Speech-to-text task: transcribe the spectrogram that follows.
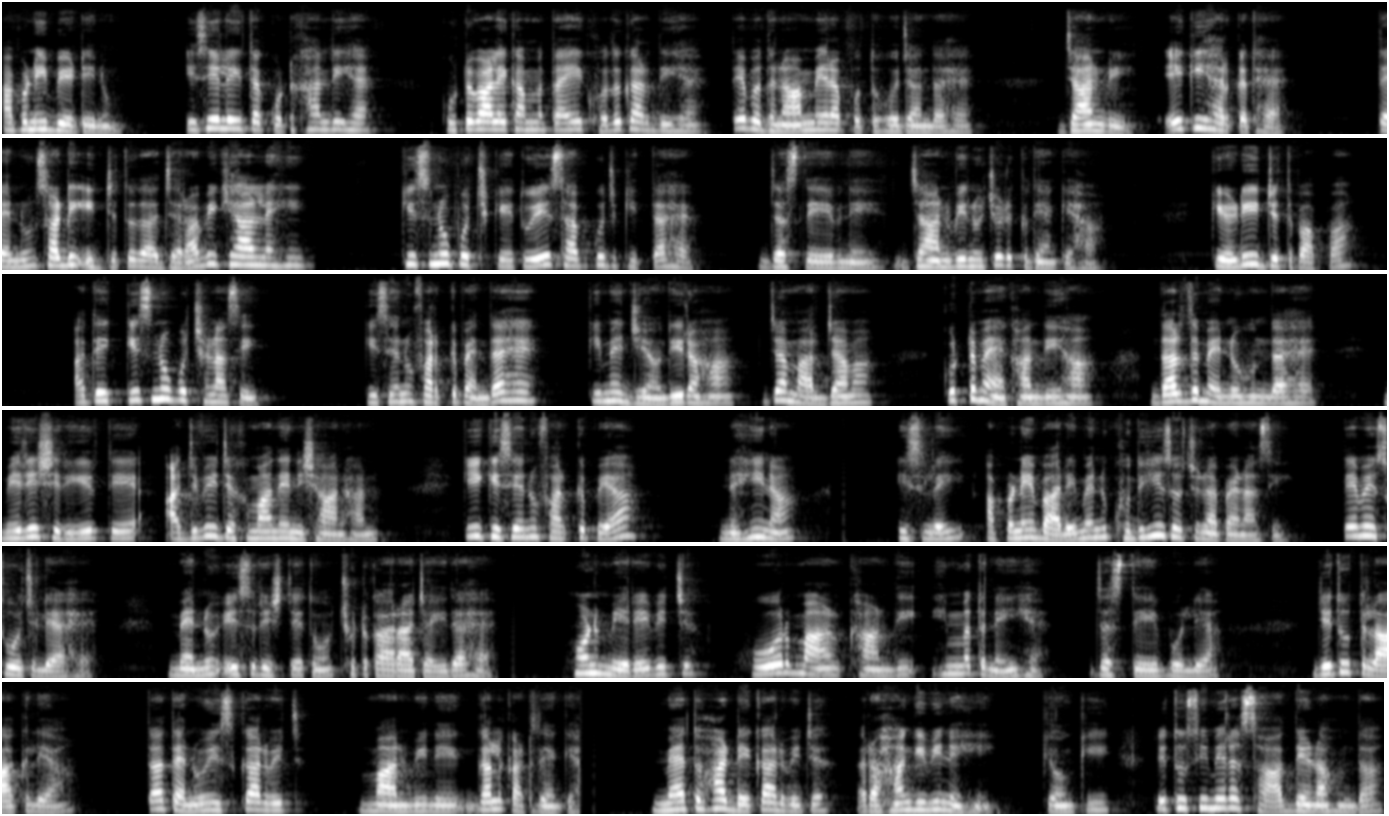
ਆਪਣੀ ਬੇਟੀ ਨੂੰ ਇਸੇ ਲਈ ਤਾਂ ਕੁੱਟ ਖਾਂਦੀ ਹੈ। ਕੁੱਟ ਵਾਲੇ ਕੰਮ ਤਾਂ ਇਹ ਖੁਦ ਕਰਦੀ ਹੈ ਤੇ ਬਦਨਾਮ ਮੇਰਾ ਪੁੱਤ ਹੋ ਜਾਂਦਾ ਹੈ। ਜਾਨਵੀ, ਇਹ ਕੀ ਹਰਕਤ ਹੈ? ਤੈਨੂੰ ਸਾਡੀ ਇੱਜ਼ਤ ਦਾ ਜਰਾ ਵੀ ਖਿਆਲ ਨਹੀਂ? ਕਿਸ ਨੂੰ ਪੁੱਛ ਕੇ ਤੂੰ ਇਹ ਸਭ ਕੁਝ ਕੀਤਾ ਹੈ? ਜਸਦੇਵ ਨੇ ਜਾਨਵੀ ਨੂੰ ਝਿੜਕਦਿਆਂ ਕਿਹਾ, ਕਿਹੜੀ ਇੱਜ਼ਤ ਪਾਪਾ? ਅਤੇ ਕਿਸ ਨੂੰ ਪੁੱਛਣਾ ਸੀ? ਕਿਸੇ ਨੂੰ ਫ਼ਰਕ ਪੈਂਦਾ ਹੈ ਕਿ ਮੈਂ ਜਿਉਂਦੀ ਰਹਾ ਜਾਂ ਮਰ ਜਾਵਾਂ? ਕੁੱਟ ਮੈਂ ਖਾਂਦੀ ਹਾਂ, ਦਰਦ ਮੈਨੂੰ ਹੁੰਦਾ ਹੈ। ਮੇਰੇ ਸਰੀਰ ਤੇ ਅੱਜ ਵੀ ਜ਼ਖਮਾਂ ਦੇ ਨਿਸ਼ਾਨ ਹਨ। ਕੀ ਕਿਸੇ ਨੂੰ ਫ਼ਰਕ ਪਿਆ? ਨਹੀਂ ਨਾ। ਇਸ ਲਈ ਆਪਣੇ ਬਾਰੇ ਮੈਨੂੰ ਖੁਦ ਹੀ ਸੋਚਣਾ ਪੈਣਾ ਸੀ ਤੇ ਮੈਂ ਸੋਚ ਲਿਆ ਹੈ। ਮੈਨੂੰ ਇਸ ਰਿਸ਼ਤੇ ਤੋਂ ਛੁਟਕਾਰਾ ਚਾਹੀਦਾ ਹੈ। ਹੁਣ ਮੇਰੇ ਵਿੱਚ ਹੋਰ ਮਾਣ ਖਾਣ ਦੀ ਹਿੰਮਤ ਨਹੀਂ ਹੈ। ਜਸਦੇਵ ਬੋਲਿਆ, ਜੇ ਤੂੰ ਤਲਾਕ ਲਿਆ, ਤਾਂ ਤੈਨੂੰ ਇਸ ਘਰ ਵਿੱਚ ਮਾਨਵੀ ਨੇ ਗੱਲ ਕੱਟਦਿਆਂ ਕਿਹਾ। ਮੈਂ ਤੁਹਾਡੇ ਘਰ ਵਿੱਚ ਰਹਾਂਗੀ ਵੀ ਨਹੀਂ, ਕਿਉਂਕਿ ਜੇ ਤੁਸੀਂ ਮੇਰਾ ਸਾਥ ਦੇਣਾ ਹੁੰਦਾ,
